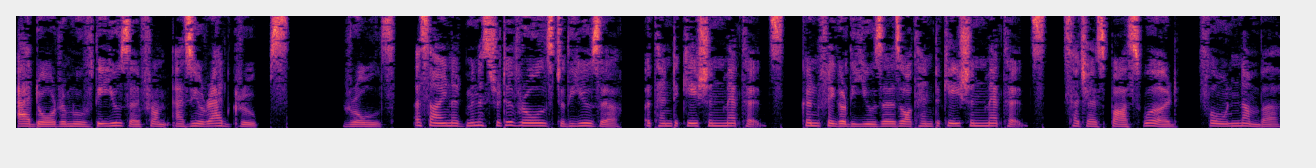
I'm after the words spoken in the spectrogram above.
add or remove the user from Azure AD Groups. Roles, assign administrative roles to the user. Authentication methods, configure the user's authentication methods, such as password, phone number,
